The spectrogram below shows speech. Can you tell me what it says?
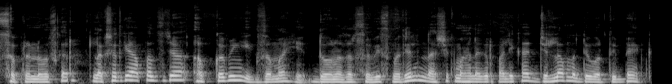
सप्र नमस्कार. लक्षात घ्या आपण ज्या अपकमिंग एक्झाम आहे. दोन हजार सव्वीसमधील नाशिक महानगरपालिका जिल्हा मध्यवर्ती बँक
